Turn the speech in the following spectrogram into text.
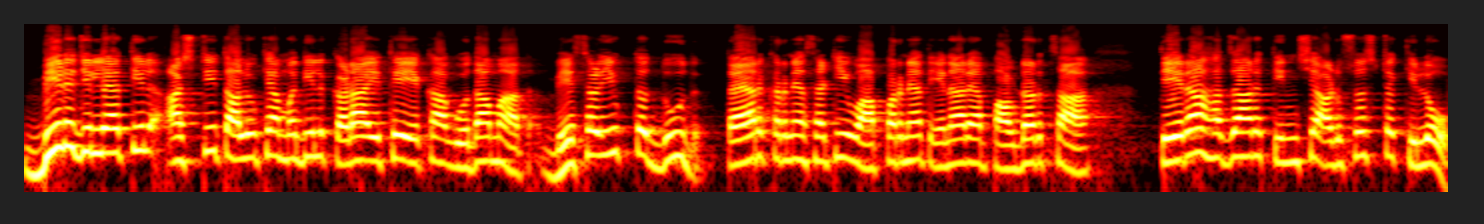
बीड जिल्ह्यातील आष्टी तालुक्यामधील कडा येथे एका गोदामात भेसळयुक्त दूध तयार करण्यासाठी वापरण्यात येणाऱ्या पावडरचा तेरा हजार तीनशे अडुसष्ट किलो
